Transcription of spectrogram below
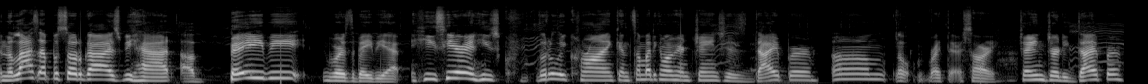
In the last episode, guys, we had a baby. Where's the baby at? He's here and he's cr literally crying. Can somebody come over here and change his diaper? Um, oh, right there. Sorry. Change dirty diaper.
